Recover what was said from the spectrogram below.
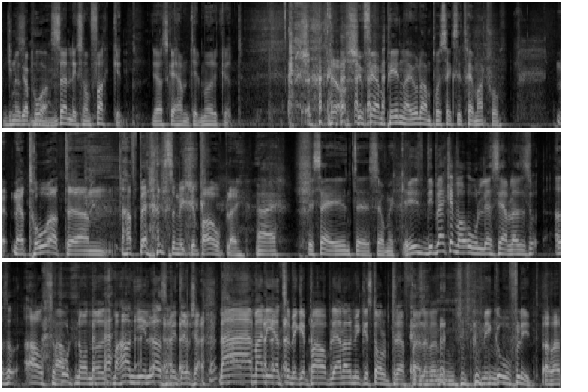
Gnugga på. sen liksom fuck it. Jag ska hem till mörkret. 25 pinnar gjorde han på 63 matcher. Men jag tror att ehm, han spelar inte så mycket powerplay. Nej, det säger ju inte så mycket. Det, det verkar vara Olles jävla... Alltså, out, så fort någon som han gillar som inte har gjort så här. Nej, man är inte så mycket powerplay. Han hade mycket stolpträffar eller mycket oflyt. Han har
